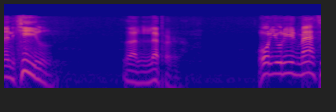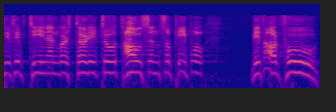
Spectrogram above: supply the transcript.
and healed the leper. Or you read Matthew 15 and verse 32, thousands of people without food.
